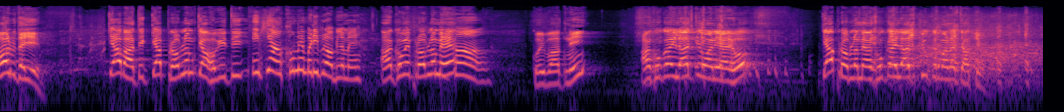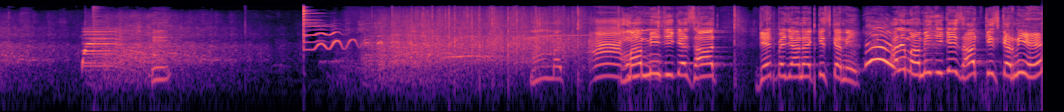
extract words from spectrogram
और बताइए क्या बात है क्या प्रॉब्लम क्या हो गई थी? इनकी आँखों में बड़ी प्रॉब्लम है। आँखों में प्रॉब्लम है? हाँ। कोई बात नहीं। आँखों का इलाज करवाने आए हो। क्या प्रॉब्लम है? आँखों का इलाज क्यों करवाना चाहते हो? हम्म। हाँ, मामी जी के साथ डेट पे जाना है किस करनी? अरे मामी जी के साथ किस करनी है?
